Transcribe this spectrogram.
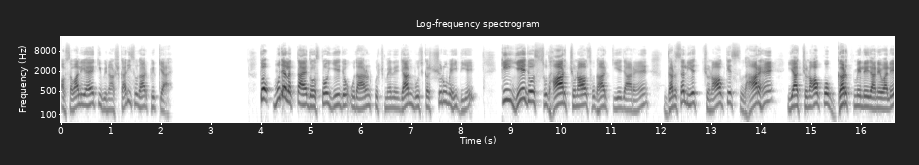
अब सवाल यह है कि विनाशकारी सुधार फिर क्या है? तो मुझे लगता है दोस्तों, ये जो उदाहरण कुछ मैंने जानबूझकर शुरू में ही दिए कि ये जो सुधार, चुनाव सुधार किए जा रहे हैं, दरअसल ये चुनाव के सुधार हैं या चुनाव को गर्त में ले जाने वाले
